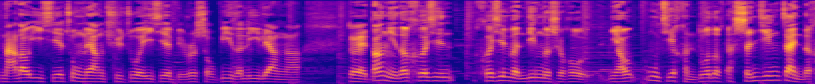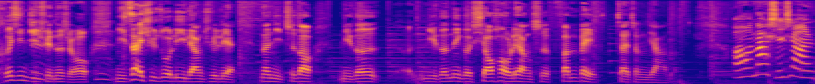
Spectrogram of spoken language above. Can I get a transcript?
拿到一些重量去做一些，比如说手臂的力量啊。对，当你的核心核心稳定的时候，你要募集很多的神经在你的核心肌群的时候，你再去做力量训练，那你知道你的你的那个消耗量是翻倍在增加的。哦，那实际上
